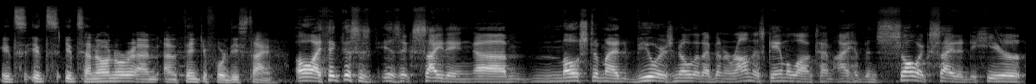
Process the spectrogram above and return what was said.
It's, it's, it's an honor, and, and thank you for this time. Oh, I think this is, is exciting. Um, most of my viewers know that I've been around this game a long time. I have been so excited to hear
